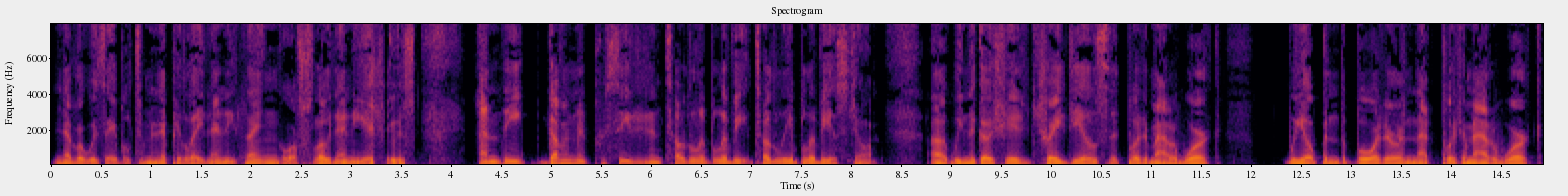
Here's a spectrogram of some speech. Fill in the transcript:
never was able to manipulate anything or float any issues. And the government proceeded in total oblivion, totally oblivious to him. Uh, we negotiated trade deals that put him out of work. We opened the border and that put him out of work.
